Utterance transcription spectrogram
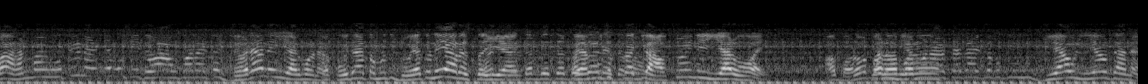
વાહનમાં ઉતરી ને કે હું સીધો આવું પણ એ તો જરા નહીં યાર મને કોઈ દાડો તમે જોયા તો નહીં આ રસ્તા યાર ખેતર બેતર તો હવે છે હું તો કદી આવતોય નહીં યાર હોય આ બરોબર પણ પણ મહેમાન આવતા હતા એટલે પછી હું ઘી લઈ આવતા ને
